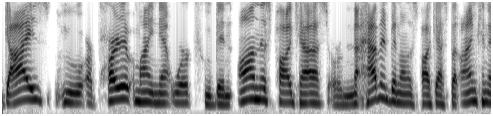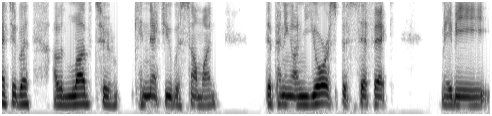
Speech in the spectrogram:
guys who are part of my network who've been on this podcast or not, haven't been on this podcast, but I'm connected with. I would love to connect you with someone depending on your specific maybe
